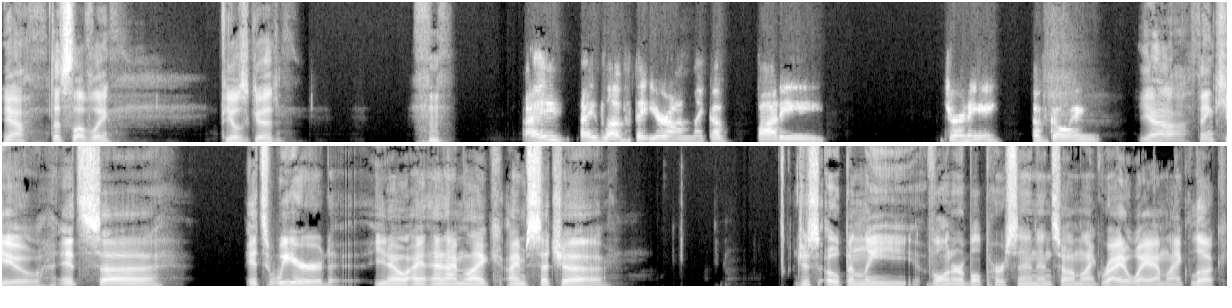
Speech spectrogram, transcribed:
Yeah, that's lovely. Feels good. I I love that you're on like a body journey of going. Yeah, thank you. It's uh it's weird, you know, I, and I'm like I'm such a just openly vulnerable person. And so I'm like right away I'm like, look,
